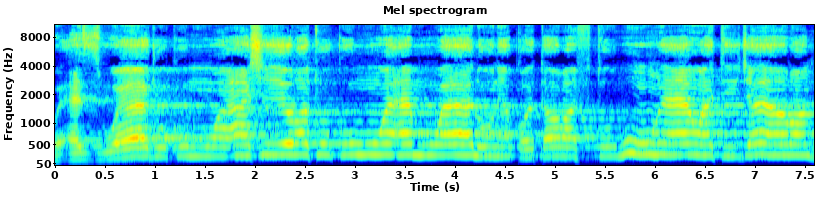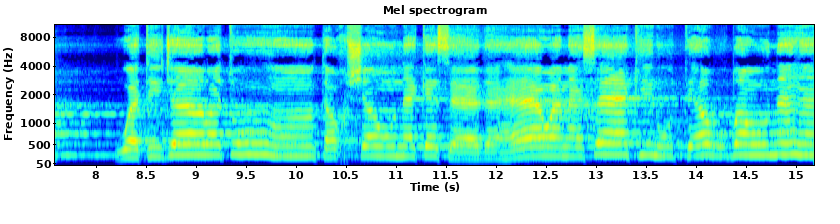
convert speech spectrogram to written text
وأزواجكم وعشيرتكم وأموال اقترفتموها وتجارة وتجارة تخشون كسادها ومساكن ترضونها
